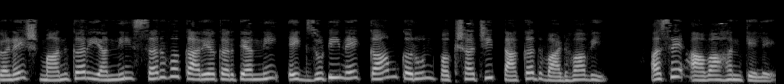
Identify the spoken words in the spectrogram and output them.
गणेश मानकर यांनी सर्व कार्यकर्त्यांनी एकजुटीने काम करून पक्षाची ताकद वाढवावी असे आवाहन केले.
